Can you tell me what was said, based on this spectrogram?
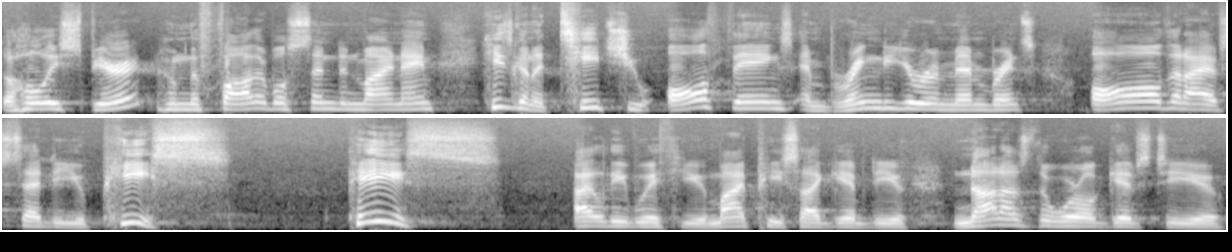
the Holy Spirit, whom the Father will send in my name, he's going to teach you all things and bring to your remembrance all that I have said to you. Peace, peace I leave with you. My peace I give to you, not as the world gives to you.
